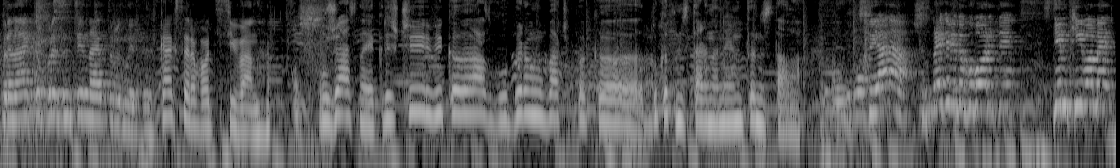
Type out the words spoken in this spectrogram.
при най-капрезенти най-трудните. Как се работи с Ивана? Ужасна е. Крещи, вика, аз го обирам, обаче пък докато ми стане на нейната не става. Стояна, ще спрете ли да говорите? Снимки имаме.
